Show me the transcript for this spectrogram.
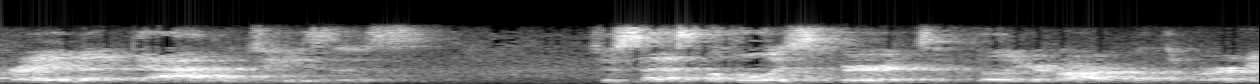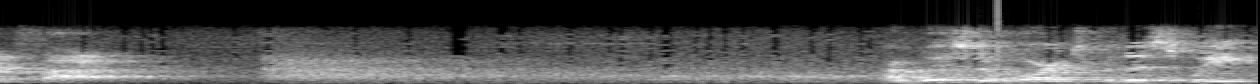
pray to God and Jesus. Just ask the Holy Spirit to fill your heart with a burning fire. Our wisdom words for this week,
